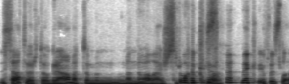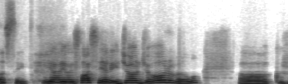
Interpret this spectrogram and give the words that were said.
Es atveru to grāmatu, man, man nolaižas rokas. Negribas lasīt. Jā, jo es lasīju arī Džordžu Orvelu, uh, kurš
